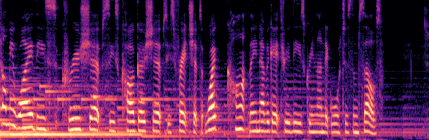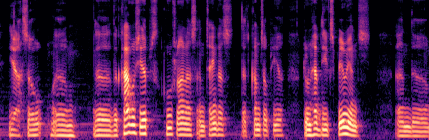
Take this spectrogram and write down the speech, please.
Tell me why these cruise ships, these cargo ships, these freight ships, why can't they navigate through these Greenlandic waters themselves? Yeah, so um, the, the cargo ships, cruise liners, and tankers that comes up here don't have the experience and uh,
